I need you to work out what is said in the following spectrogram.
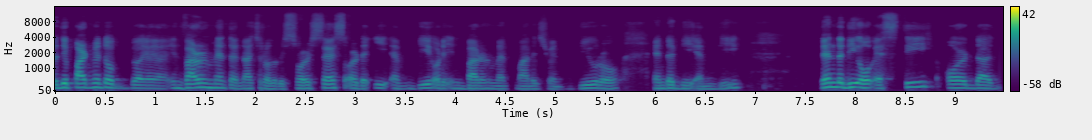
the Department of uh, Environment and Natural Resources, or the EMB, or the Environment Management Bureau, and the BMB. Then the DOST, or the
